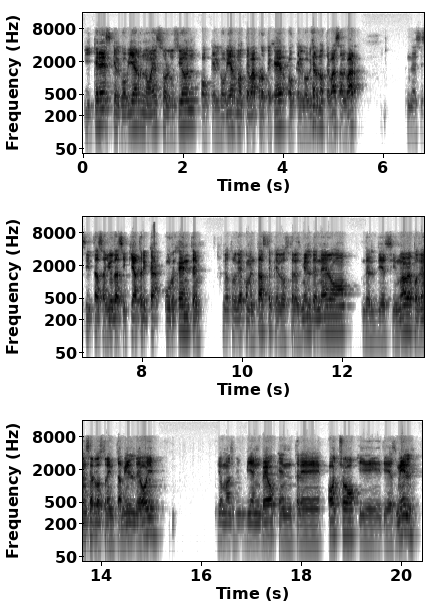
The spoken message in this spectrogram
y crees que el gobierno es solución o que el gobierno te va a proteger o que el gobierno te va a salvar, necesitas ayuda psiquiátrica urgente. El otro día comentaste que los 3 mil de enero del 19 podrían ser los 30 mil de hoy. Yo más bien veo que entre 8 y 10 mil.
